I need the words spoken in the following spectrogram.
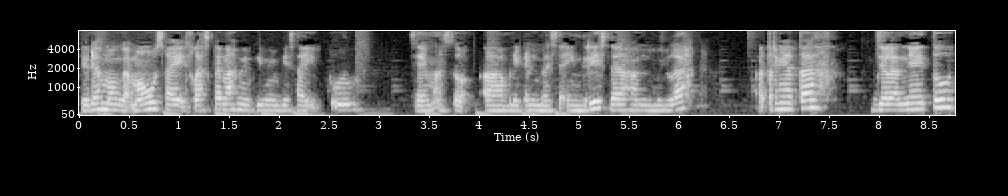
ya udah mau nggak mau saya ikhlaskan lah mimpi-mimpi saya itu. Saya masuk uh, pendidikan bahasa Inggris dan alhamdulillah uh, ternyata jalannya itu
